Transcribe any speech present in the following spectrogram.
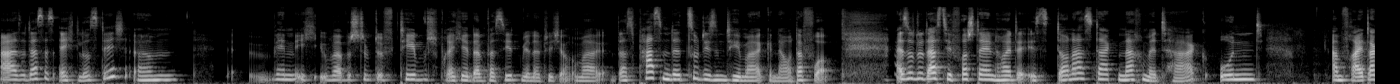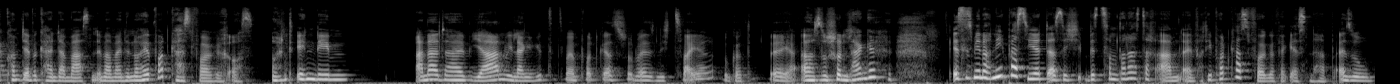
Also das ist echt lustig. Ähm, wenn ich über bestimmte Themen spreche, dann passiert mir natürlich auch immer das Passende zu diesem Thema genau davor. Also du darfst dir vorstellen, heute ist Donnerstagnachmittag und am Freitag kommt ja bekanntermaßen immer meine neue Podcast-Folge raus. Und in den anderthalb Jahren, wie lange gibt es jetzt meinen Podcast schon? Weiß ich nicht, zwei Jahre? Oh Gott, ja, also schon lange. Ist es mir noch nie passiert, dass ich bis zum Donnerstagabend einfach die Podcast-Folge vergessen habe. Also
